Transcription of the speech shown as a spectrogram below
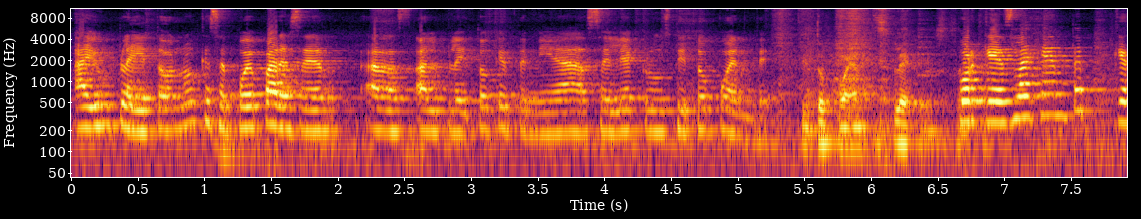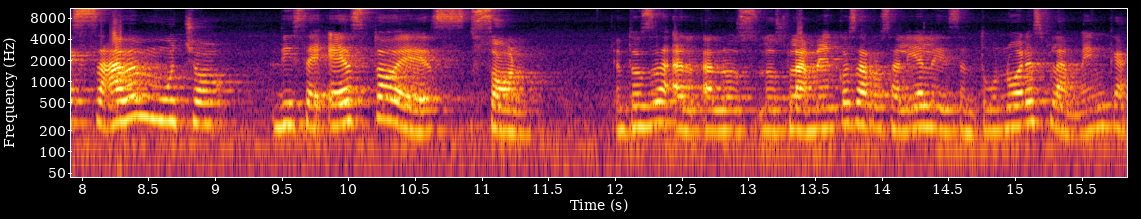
hay un pleito, ¿no? Que se puede parecer las- al pleito que tenía Celia Cruz, Tito Puente. Tito Puentes, lejos. Porque es la gente que sabe mucho, dice, esto es son. Entonces a, a los, los flamencos, a Rosalía le dicen, tú no eres flamenca.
